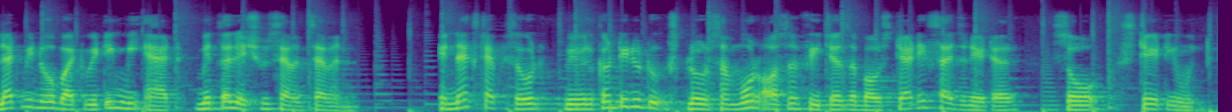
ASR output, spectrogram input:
let me know by tweeting me at mittalyashu77. In next episode, we will continue to explore some more awesome features about static site generator, so stay tuned.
